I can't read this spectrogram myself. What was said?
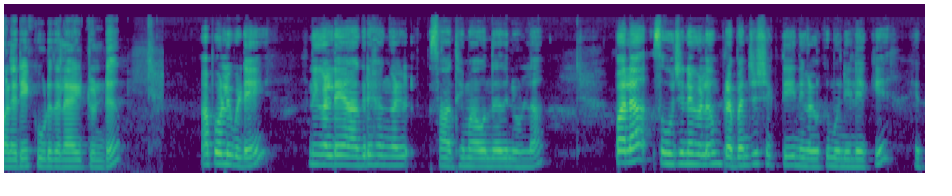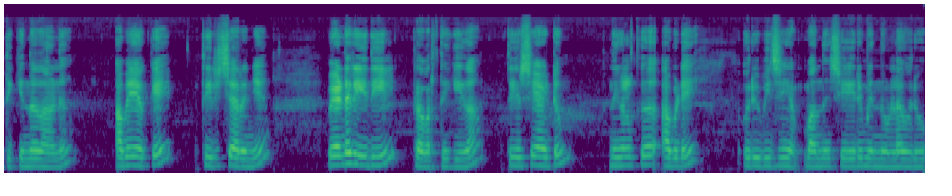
വളരെ കൂടുതലായിട്ടുണ്ട്. അപ്പോൾ ഇവിടെ നിങ്ങളുടെ ആഗ്രഹങ്ങൾ സാധ്യമാവുന്നതിനുള്ള പല സൂചനകളും പ്രപഞ്ചശക്തി നിങ്ങൾക്ക് മുന്നിലേക്ക് എത്തിക്കുന്നതാണ്. അവയൊക്കെ തിരിച്ചറിഞ്ഞ് വേണ്ട രീതിയിൽ പ്രവർത്തിക്കുക. തീർച്ചയായിട്ടും നിങ്ങൾക്ക് അവിടെ ഒരു വിജയം വന്നു ചേരുമെന്നുള്ള ഒരു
